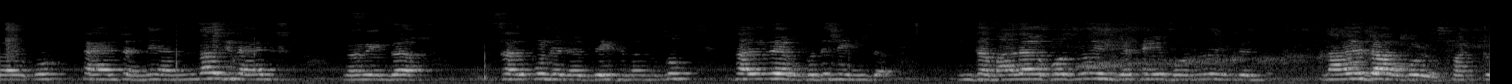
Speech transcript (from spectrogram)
వరకు థ్యాంక్స్ అండి అందరికీ థ్యాంక్స్ నన్ను ఇంత చదువుకునేటట్టు చేసినందుకు చదువు లేకపోతే నేను ఇంత ఇంత బాధపోతున్నా ఇంత చేయకపోతున్నా ఇంత నాలెడ్జ్ రాకపోదు ఫస్ట్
